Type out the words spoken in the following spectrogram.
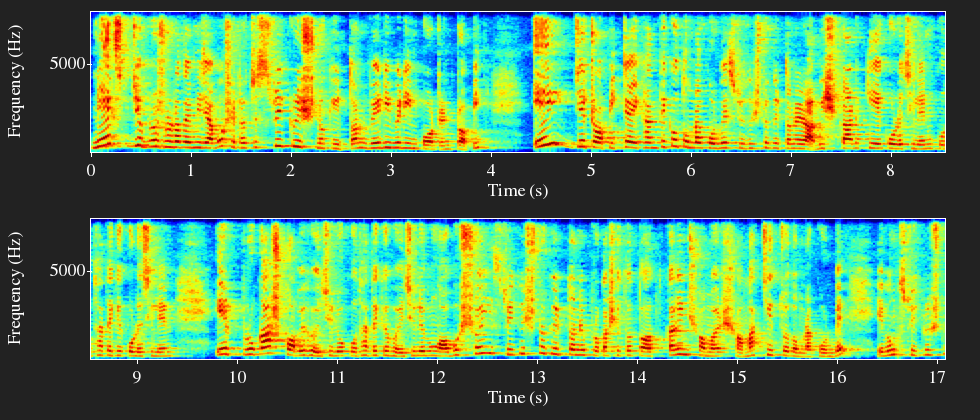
নেক্সট যে প্রশ্নটাতে আমি যাব, সেটা হচ্ছে Srikrishna Kirtan very very important topic এই যে টপিকটা এখান থেকেও তোমরা করবে শ্রীকৃষ্ণ কীর্তনের আবিষ্কার, কে করেছিলেন, কোথা থেকে করেছিলেন, এর প্রকাশ কবে হয়েছিল, কোথা থেকে হয়েছিল, এবং অবশ্যই শ্রীকৃষ্ণ কীর্তনে প্রকাশিত তৎকালীন সময়ের সমাজচিত্র তোমরা করবে, এবং শ্রীকৃষ্ণ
